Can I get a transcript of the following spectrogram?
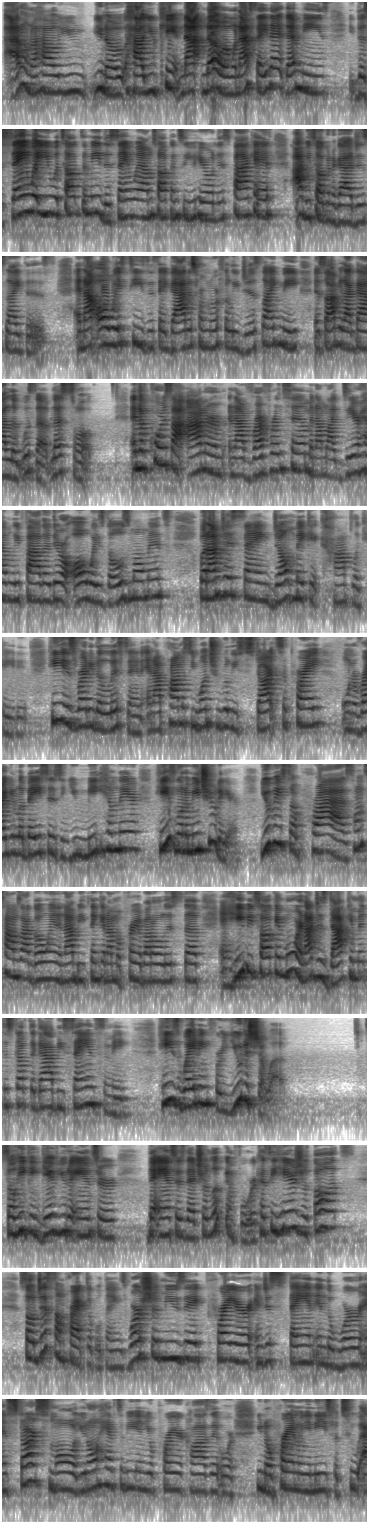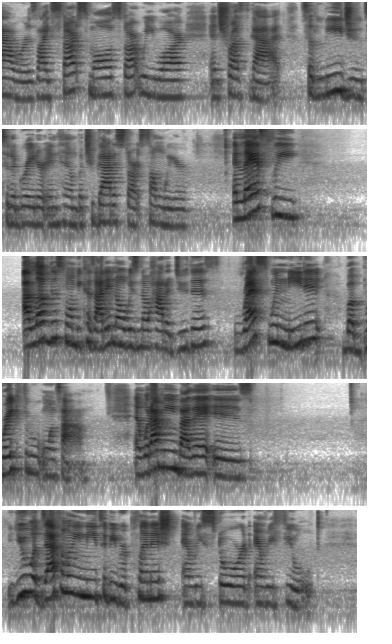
I don't know how you, you know, how you can't not know. And when I say that, that means the same way you would talk to me, the same way I'm talking to you here on this podcast, I be talking to God just like this. And I always tease and say, God is from North Philly just like me. And so I'll be like, God, look, what's up? Let's talk. And of course, I honor him and I reverence him. And I'm like, Dear Heavenly Father, there are always those moments. But I'm just saying, don't make it complicated. He is ready to listen. And I promise you, once you really start to pray on a regular basis and you meet him there, he's going to meet you there. You'll be surprised. Sometimes I go in and I be thinking I'm going to pray about all this stuff. And he be talking more. And I just document the stuff that God be saying to me. He's waiting for you to show up so he can give you the answer the answers that you're looking for because he hears your thoughts so, just some practical things worship music, prayer, and just staying in the word and start small. You don't have to be in your prayer closet or, you know, praying on your knees for two hours. Like, start small, start where you are, and trust God to lead you to the greater in Him. But you got to start somewhere. And lastly, I love this one because I didn't always know how to do this. Rest when needed, but breakthrough on time. And what I mean by that is, you will definitely need to be replenished and restored and refueled.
